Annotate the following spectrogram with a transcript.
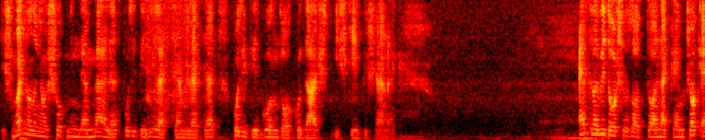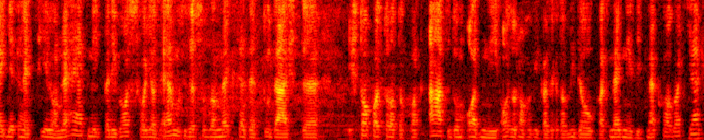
és nagyon-nagyon sok minden mellett pozitív életszemléletet, pozitív gondolkodást is képviselnek. Ezzel a videósorozattal nekem csak egyetlen egy célom lehet, mégpedig az, hogy az elmúlt időszakban megszerzett tudást és tapasztalatokat át tudom adni azoknak, akik ezeket a videókat megnézik, meghallgatják,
